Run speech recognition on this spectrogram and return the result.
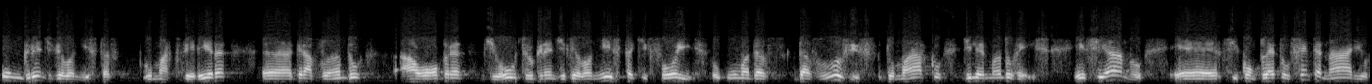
um grande violonista, o Marco Pereira, uh, gravando a obra de outro grande violonista que foi uma das, das luzes do Marco, Guilhermando Reis. Esse ano é, se completa o centenário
